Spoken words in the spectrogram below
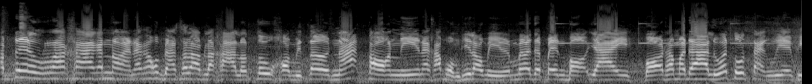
อัปเดตราคากันหน่อยนะครับผมนะสำหรับราคารถตู้คอมพิวเตอร์ณตอนนี้นะครับผมที่เรามีไม่ว่าจะเป็นเบาะใหญ่เบาะธรรมดาหรือว่าตัวแต่ง VIP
